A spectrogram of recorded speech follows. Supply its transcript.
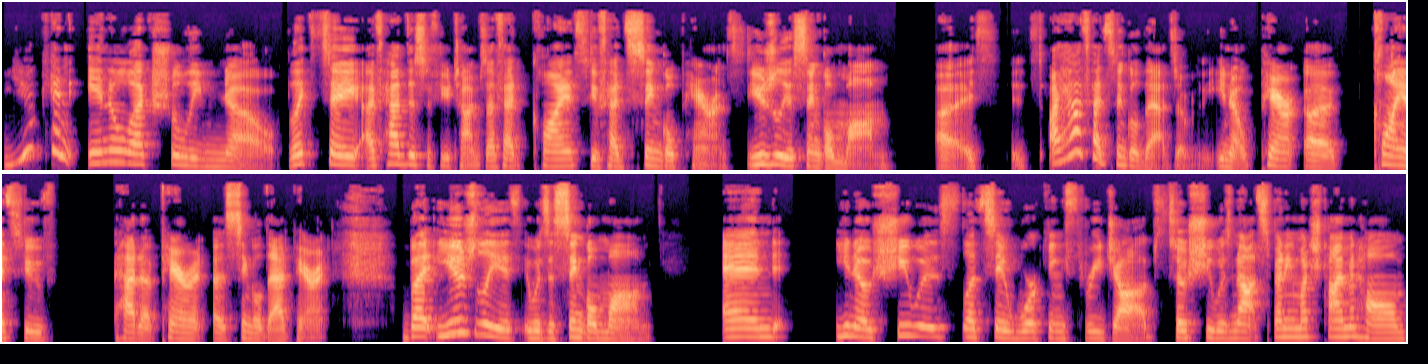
you can intellectually know. Let's say I've had this a few times. I've had clients who've had single parents, usually a single mom. Uh, it's it's. I have had single dads over you know, parent uh, clients who've had a parent, a single dad parent, but usually it, it was a single mom, and you know she was let's say working three jobs, so she was not spending much time at home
